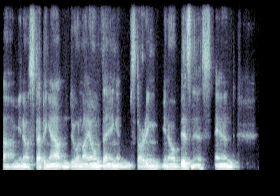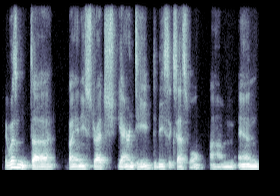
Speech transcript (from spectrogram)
Um, you know, stepping out and doing my own thing and starting you know business. And it wasn't uh, by any stretch guaranteed to be successful. Um, and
